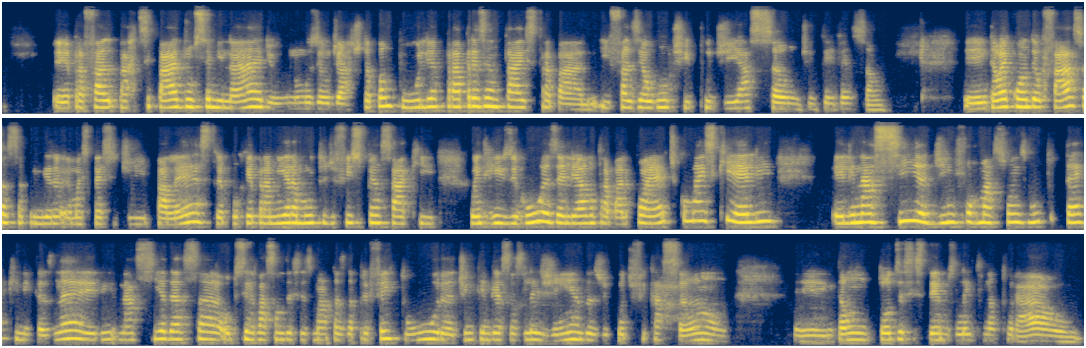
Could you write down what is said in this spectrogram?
é, para participar de um seminário no Museu de Arte da Pampulha para apresentar esse trabalho e fazer algum tipo de ação, de intervenção. É, então é quando eu faço essa primeira, é uma espécie de palestra, porque para mim era muito difícil pensar que o Entre Rios e Ruas ele é um trabalho poético, mas que ele ele nascia de informações muito técnicas, né? Ele nascia dessa observação desses mapas da prefeitura, de entender essas legendas de codificação. É, então todos esses termos leito natural,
